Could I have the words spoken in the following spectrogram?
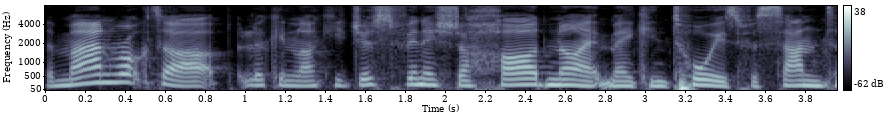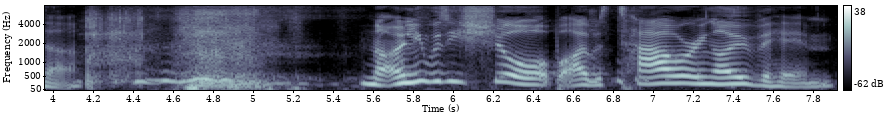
The man rocked up looking like he just finished a hard night making toys for Santa. Not only was he short, but I was towering over him.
